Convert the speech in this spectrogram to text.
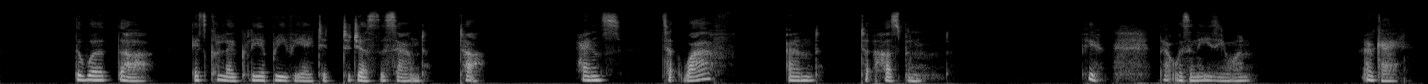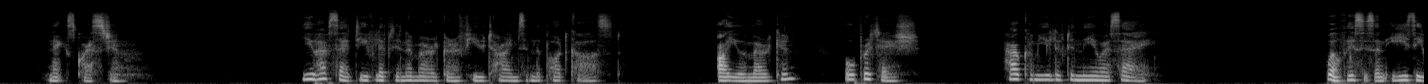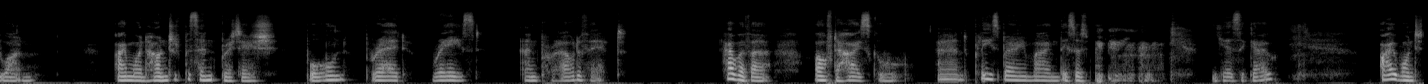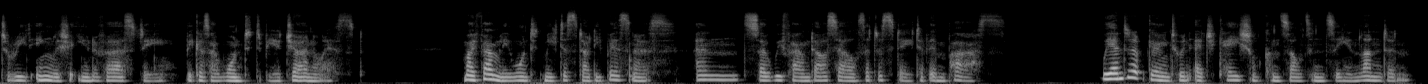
the word the is colloquially abbreviated to just the sound t. Hence, Tutwaf and husband. Phew, that was an easy one. Okay, next question. You have said you've lived in America a few times in the podcast. Are you American or British? How come you lived in the USA? Well, this is an easy one. I'm 100% British, born, bred, raised, and proud of it. However, after high school, and please bear in mind this was years ago, I wanted to read English at university because I wanted to be a journalist. My family wanted me to study business, and so we found ourselves at a state of impasse. We ended up going to an educational consultancy in London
